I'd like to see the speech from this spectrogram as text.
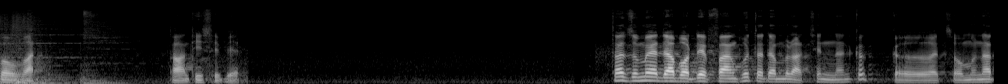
ทธประวัติ ตอนที่11ท่านสมเด็จดาบทได้ฟังพุทธดำรัสเช่นนั้น ก็เกิดสมนัต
